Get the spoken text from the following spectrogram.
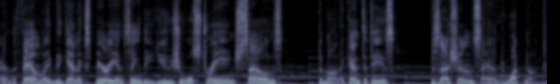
and the family began experiencing the usual strange sounds, demonic entities, possessions, and whatnot.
